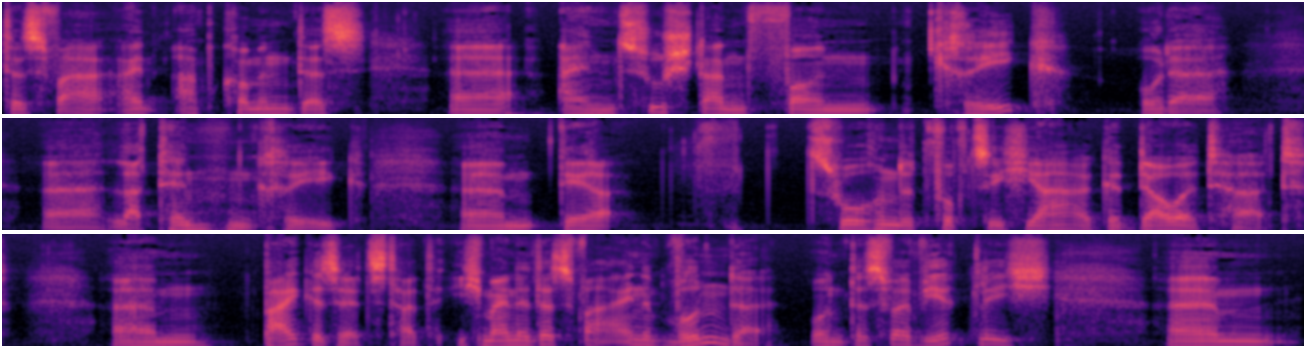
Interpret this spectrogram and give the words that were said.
Das war ein Abkommen, das äh, einen Zustand von Krieg oder äh, latenten Krieg, ähm, der 250 Jahre gedauert hat, ähm, beigesetzt hat. Ich meine, das war ein Wunder und das war wirklich ähm, äh,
